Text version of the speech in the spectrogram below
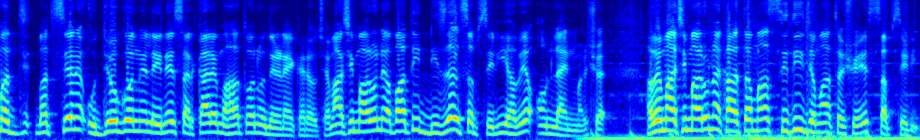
મત્સ્ય મત્સ્ય ઉદ્યોગોને લઈને સરકારે મહત્વનો નિર્ણય કર્યો છે. માછીમારોને અપાતી ડીઝલ સબસિડી હવે ઓનલાઈન મળશે. હવે માછીમારોના ખાતામાં સીધી જમા થશે સબસિડી.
